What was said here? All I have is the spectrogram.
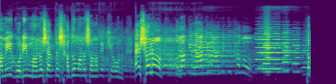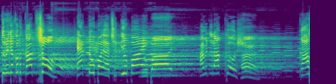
আমি গরিব মানুষ একটা সাধু মানুষ আমাকে খেও না। এই শোনো তোমাকে না খেলে আমি কি খাব? তা তুমি যখন কাঁদছো একটা উপায় আছে। কি উপায়? উপায়? আমি তো রাক্ষস। হ্যাঁ। কাজ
